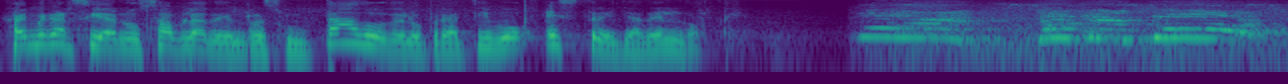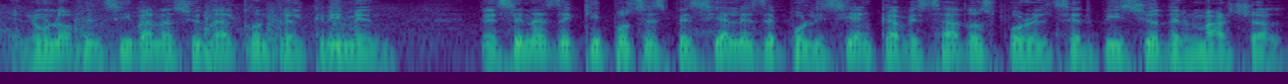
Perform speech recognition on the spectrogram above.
Jaime García nos habla del resultado del operativo Estrella del Norte. En una ofensiva nacional contra el crimen, Decenas de equipos especiales de policía encabezados por el servicio del Marshall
